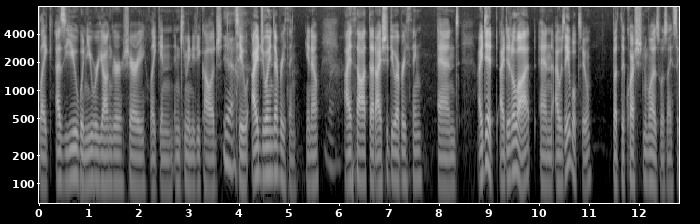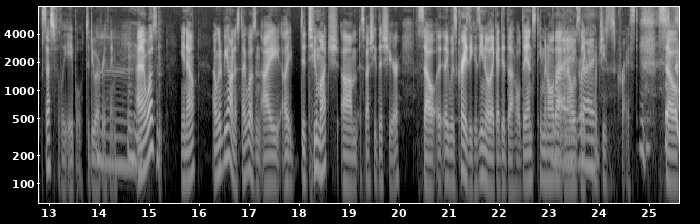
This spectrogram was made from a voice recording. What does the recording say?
like as you when you were younger, Sherry, like in in community college, Yeah. too. I joined everything. You know, I thought that I should do everything, and I did. I did a lot, and I was able to. But the question was, was I successfully able to do everything? Mm. Mm-hmm. And I wasn't. You know, I'm gonna be honest. I wasn't. I I did too much, um, especially this year. So it, it was crazy because you know, like I did that whole dance team and all that, and I Right, was like, oh. Jesus Christ. so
